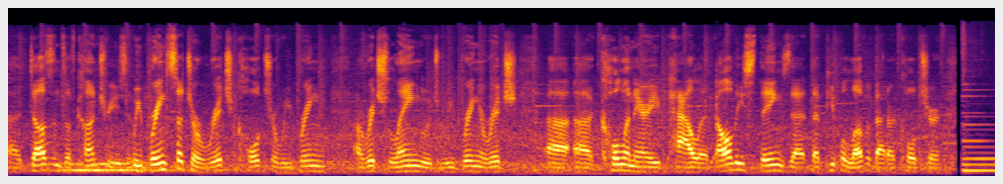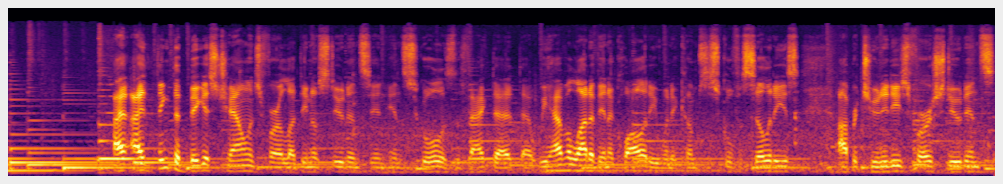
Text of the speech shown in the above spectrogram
uh, dozens of countries. We bring such a rich culture, we bring a rich language, we bring a rich uh, uh, culinary palate. all these things that, that people love about our culture. I, I, think the biggest challenge for our Latino students in, in school is the fact that, that we have a lot of inequality when it comes to school facilities, opportunities for our students.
